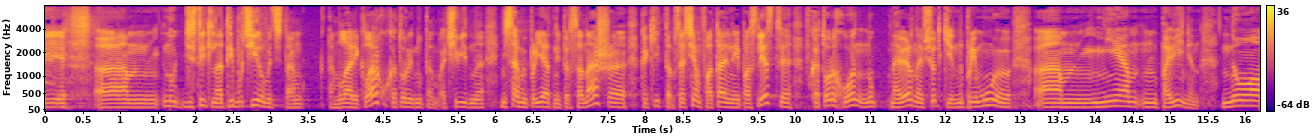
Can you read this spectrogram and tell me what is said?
и, а, ну, действительно атрибутировать быть там там Ларри Кларку, который, ну, там, очевидно, не самый приятный персонаж, э, какие-то там совсем фатальные последствия, в которых он, ну, наверное, все-таки напрямую эм, не повинен. Но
